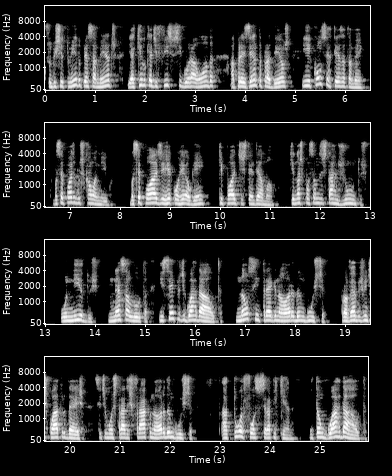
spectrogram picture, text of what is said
substituindo pensamentos e aquilo que é difícil segurar a onda, apresenta para Deus e com certeza também você pode buscar um amigo, você pode recorrer a alguém que pode te estender a mão, que nós possamos estar juntos, unidos nessa luta e sempre de guarda alta. Não se entregue na hora da angústia. Provérbios 24, 10. Se te mostrares fraco na hora da angústia, a tua força será pequena. Então, guarda alta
